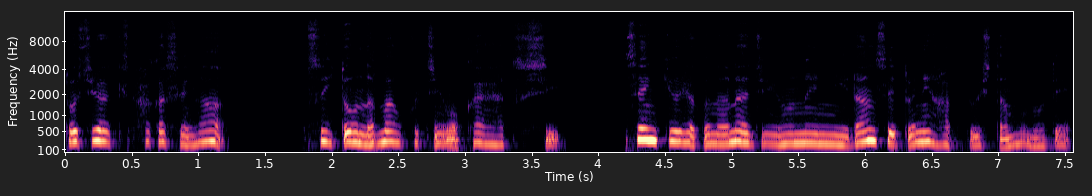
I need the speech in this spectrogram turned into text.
俊明博士が水筒生ワクチンを開発し、1974年にランセットに発表したもので、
